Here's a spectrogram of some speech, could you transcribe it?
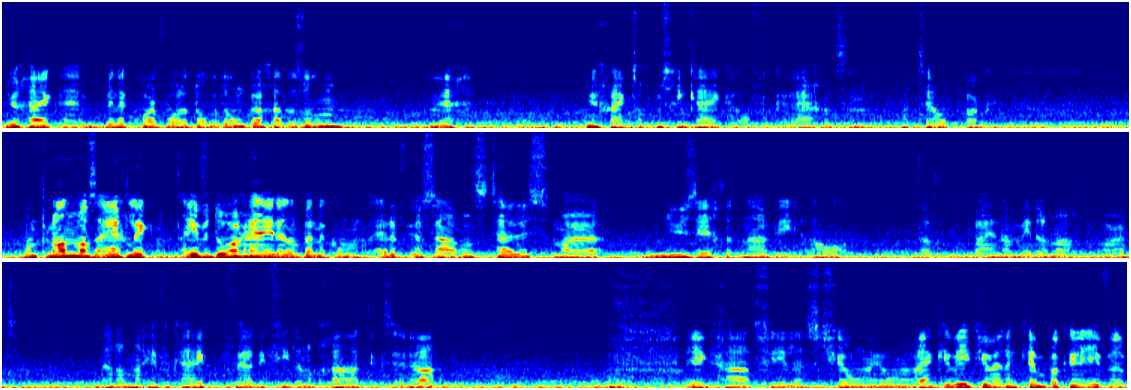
Nu ga ik, eh, binnenkort wordt het donker donker, gaat de zon weg. Nu ga ik toch misschien kijken of ik ergens een hotel pak. Mijn plan was eigenlijk even doorrijden. Dan ben ik om 11 uur s'avonds thuis. Maar nu zegt het Navi al dat het bijna middernacht wordt. En dan maar even kijken hoe ver die file nog gaat. Ik zei, ja... Ik haat files, jongen, jongen. Weet je, met een camper kun je even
